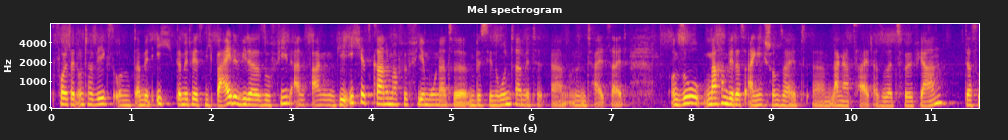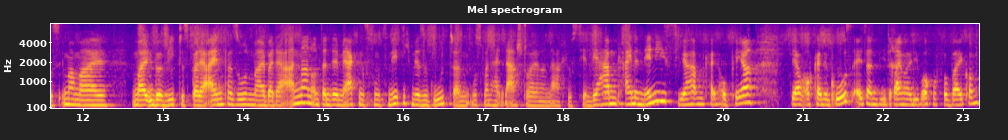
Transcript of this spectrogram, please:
Vollzeit unterwegs und damit ich, damit wir jetzt nicht beide wieder so viel anfangen, gehe ich jetzt gerade mal für vier Monate ein bisschen runter mit ähm, in Teilzeit. Und so machen wir das eigentlich schon seit ähm, langer Zeit, also seit zwölf Jahren, dass es immer mal mal überwiegt es bei der einen Person, mal bei der anderen. Und wenn wir merken, es funktioniert nicht mehr so gut, dann muss man halt nachsteuern und nachjustieren. Wir haben keine Nannies, wir haben kein Au pair, wir haben auch keine Großeltern, die dreimal die Woche vorbeikommen.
